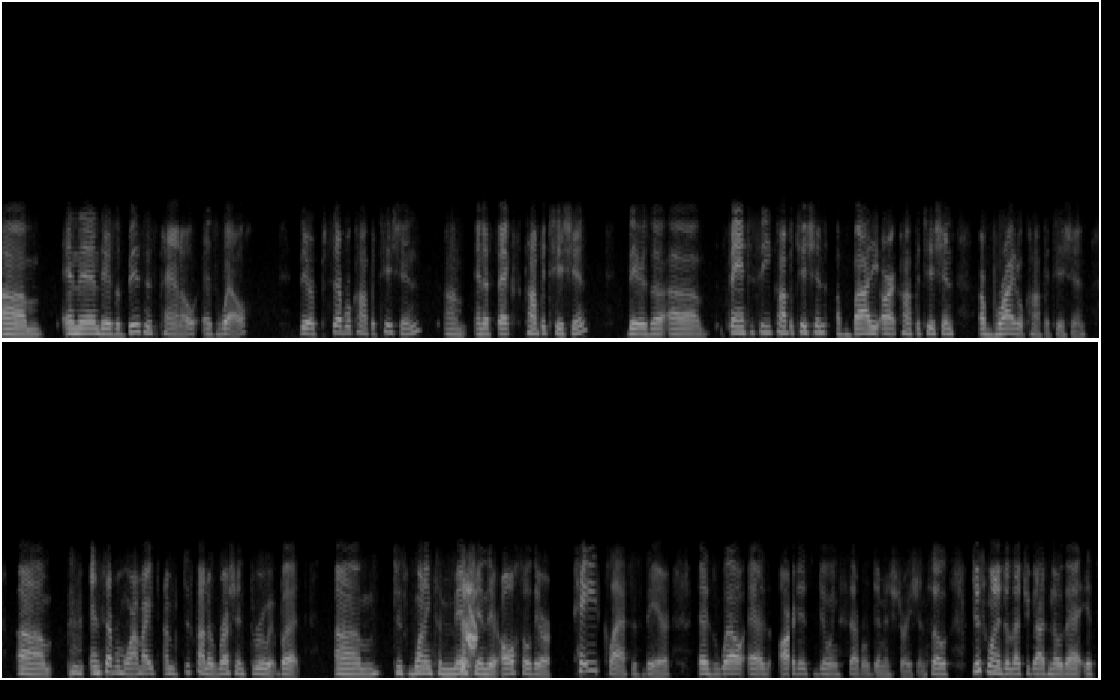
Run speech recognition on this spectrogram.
Um, and then there's a business panel as well. There are several competitions, um, an effects competition. There's a, a fantasy competition, a body art competition, a bridal competition, um, and several more. I might I'm just kind of rushing through it, but um, just wanting to mention there also there are paid classes there as well as artists doing several demonstrations. So just wanted to let you guys know that it's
